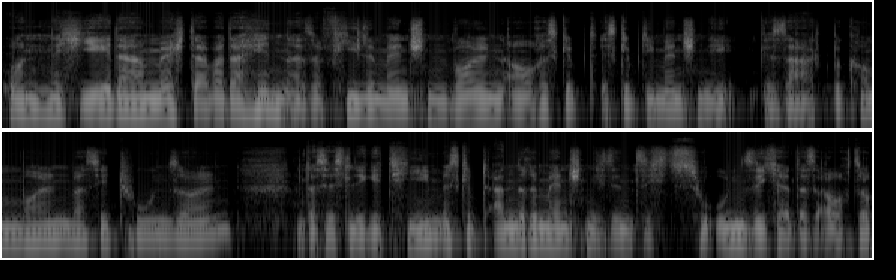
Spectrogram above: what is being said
Und nicht jeder möchte aber dahin. Also viele Menschen wollen auch, es gibt, es gibt die Menschen, die gesagt bekommen wollen, was sie tun sollen. Und das ist legitim. Es gibt andere Menschen, die sind sich zu unsicher, dass auch so,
